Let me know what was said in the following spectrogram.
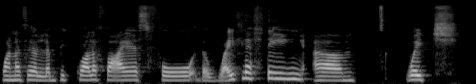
one of the Olympic qualifiers for the weightlifting, um, which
